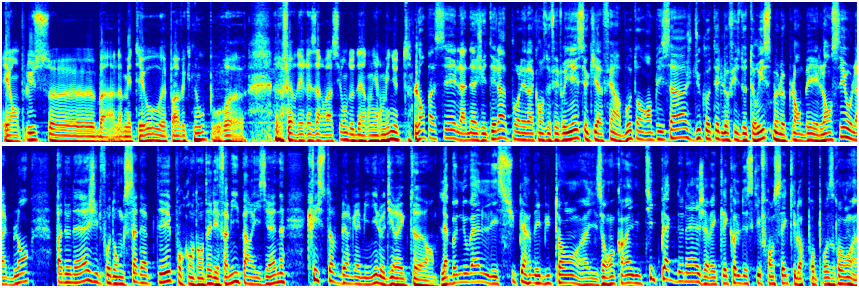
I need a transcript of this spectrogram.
Et en plus, euh, bah, la météo est pas avec nous pour euh, faire des réservations de dernière minute. L'an passé, la neige était là pour les vacances de février, ce qui a fait un beau temps de remplissage. Du côté de l'office de tourisme, le plan B est lancé au lac Blanc. Pas de neige, il faut donc s'adapter pour contenter les familles parisiennes. Christophe Bergamini, le directeur. La bonne nouvelle, les super débutants, euh, ils auront quand même une petite plaque de neige avec l'école de ski français qui leur proposeront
